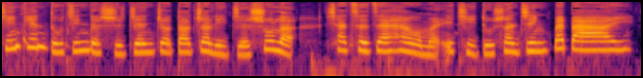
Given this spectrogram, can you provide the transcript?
今天读经的时间就到这里结束了，下次再和我们一起读圣经，拜拜。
